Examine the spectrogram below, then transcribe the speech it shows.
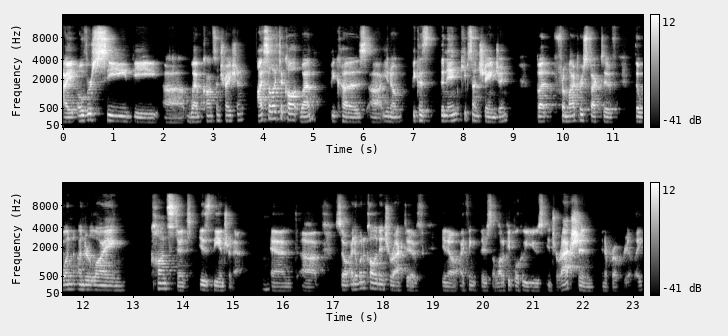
I oversee the uh, web concentration. I still like to call it web because uh, you know because the name keeps on changing, but from my perspective, the one underlying constant is the internet, mm-hmm. and uh, so I don't want to call it interactive. You know, I think there's a lot of people who use interaction inappropriately,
